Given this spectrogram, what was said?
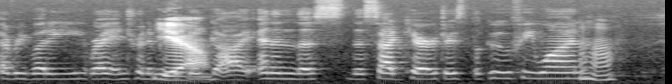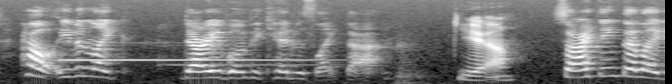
everybody, right, and trying to be Yeah. a good guy. And then this the side character is the goofy one. hmm Hell, even like Diary of a Wimpy Kid was like that. Yeah. So I think that like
